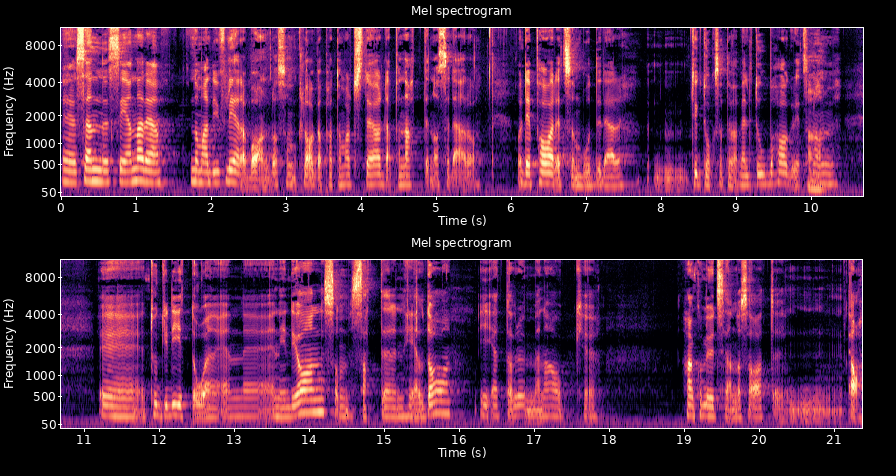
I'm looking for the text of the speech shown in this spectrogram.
Eh, sen senare, de hade ju flera barn då som klagade på att de varit störda på natten och sådär. Och, och det paret som bodde där mm, tyckte också att det var väldigt obehagligt. Så Ja. de eh, tog ju dit då en, en, en indian som satt där en hel dag i ett av rummen och eh, han kom ut sen och sa att eh, ja,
